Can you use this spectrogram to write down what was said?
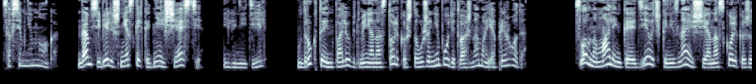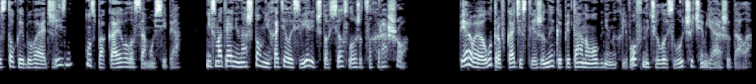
Совсем немного. Дам себе лишь несколько дней счастья или недель. Вдруг Тейн полюбит меня настолько, что уже не будет важна моя природа. Словно маленькая девочка, не знающая, насколько жестокой бывает жизнь, успокаивала саму себя. Несмотря ни на что, мне хотелось верить, что все сложится хорошо. Первое утро в качестве жены капитана огненных львов началось лучше, чем я ожидала.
